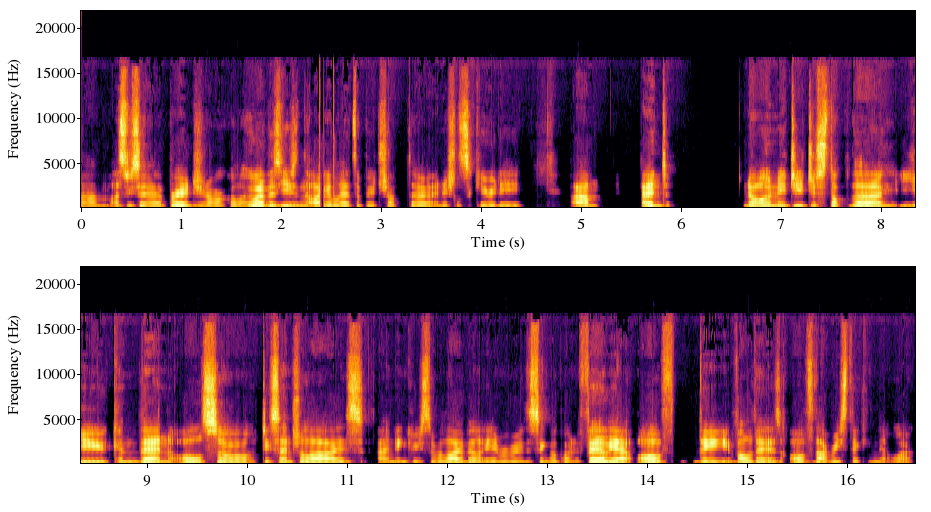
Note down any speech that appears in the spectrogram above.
um, as we say, a bridge, an Oracle, whoever's using the Eigenlayer to bootstrap their initial security. Um, and not only do you just stop there, you can then also decentralize and increase the reliability and remove the single point of failure of the validators of that restaking network.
